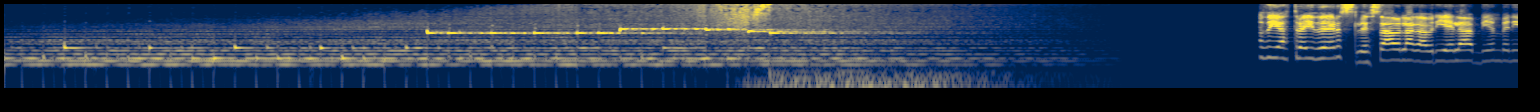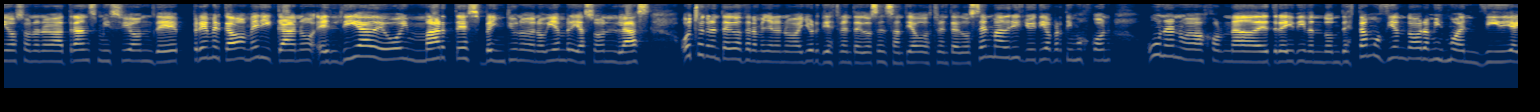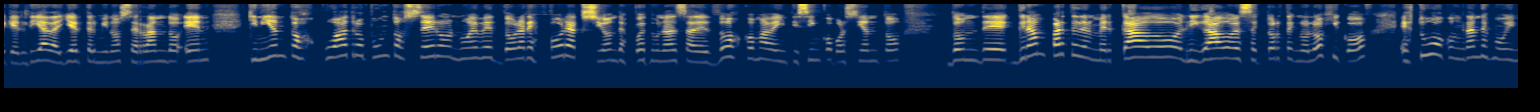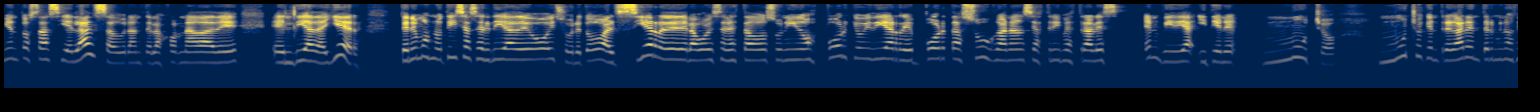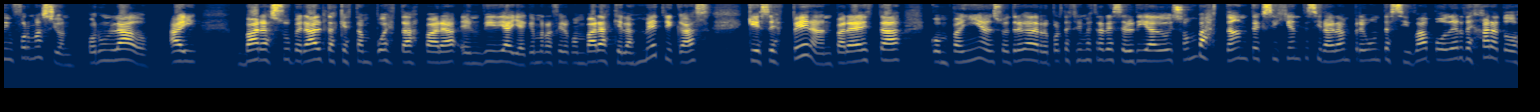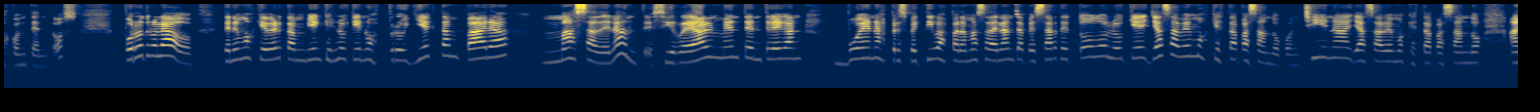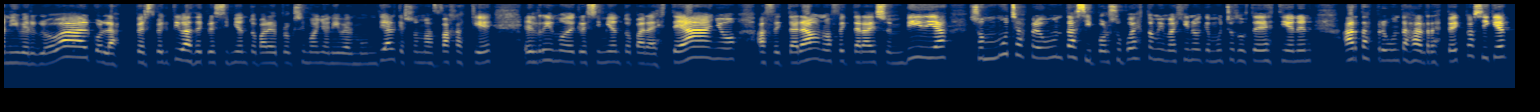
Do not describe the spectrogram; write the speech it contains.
Thank you. Días traders, les habla Gabriela, bienvenidos a una nueva transmisión de premercado americano. El día de hoy, martes 21 de noviembre, ya son las 8.32 de la mañana en Nueva York, 10.32 en Santiago, 2.32 en Madrid. Y hoy día partimos con una nueva jornada de trading en donde estamos viendo ahora mismo a Nvidia que el día de ayer terminó cerrando en 504.09 dólares por acción después de un alza de 2,25% donde gran parte del mercado ligado al sector tecnológico estuvo con grandes movimientos hacia el alza durante la jornada de el día de ayer. Tenemos noticias el día de hoy, sobre todo al cierre de la bolsa en Estados Unidos, porque hoy día reporta sus ganancias trimestrales Nvidia y tiene mucho, mucho que entregar en términos de información. Por un lado, hay varas súper altas que están puestas para Nvidia. ¿Y a qué me refiero con varas? Que las métricas que se esperan para esta compañía en su entrega de reportes trimestrales el día de hoy son bastante exigentes y la gran pregunta es si va a poder dejar a todos contentos. Por otro lado, tenemos que ver también qué es lo que nos proyectan para más adelante, si realmente entregan buenas perspectivas para más adelante a pesar de todo lo que ya sabemos que está pasando con China, ya sabemos que está pasando a nivel global, con las perspectivas de crecimiento para el próximo año a nivel mundial, que son más bajas que el ritmo de crecimiento para este año, ¿afectará o no afectará eso Nvidia? Son muchas preguntas y por supuesto me imagino que muchos de ustedes tienen hartas preguntas al respecto, así que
